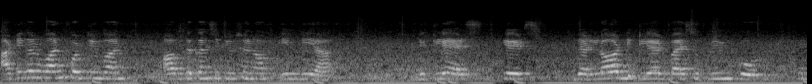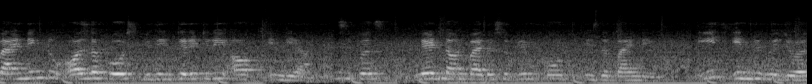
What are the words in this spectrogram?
Article 141 of the Constitution of India declares states the law declared by Supreme Court binding to all the courts within territory of India. Principles laid down by the Supreme Court is the binding. Each individual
